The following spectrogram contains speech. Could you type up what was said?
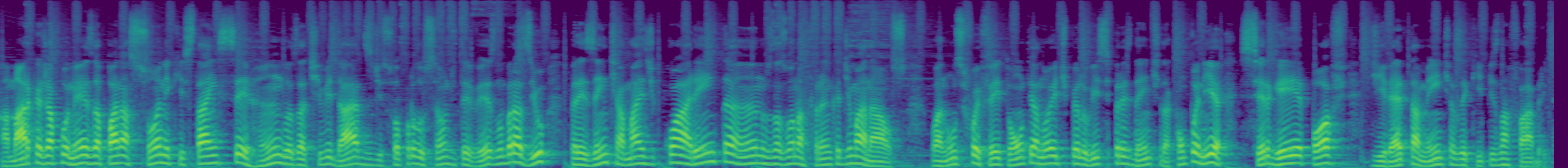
A marca japonesa Panasonic está encerrando as atividades de sua produção de TVs no Brasil, presente há mais de 40 anos na Zona Franca de Manaus. O anúncio foi feito ontem à noite pelo vice-presidente da companhia, Sergei Epov, diretamente às equipes na fábrica.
